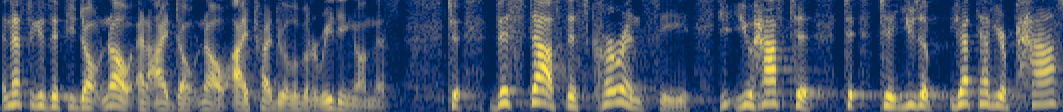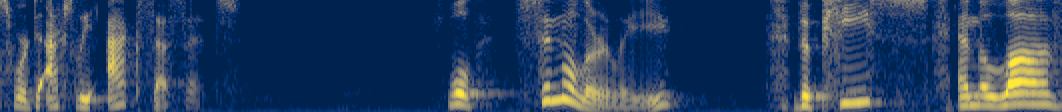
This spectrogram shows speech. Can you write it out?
And that's because if you don't know, and I don't know, I tried to do a little bit of reading on this. To, this stuff, this currency, you, you have to, to, to use a, you have to have your password to actually access it. Well, similarly, the peace and the love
